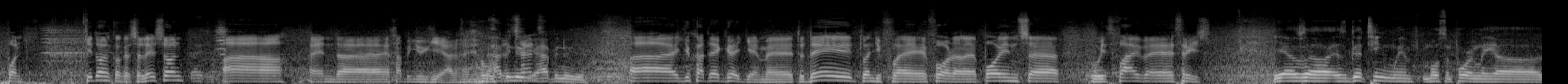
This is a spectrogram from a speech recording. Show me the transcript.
Λοιπόν, Keaton, congratulations. Uh, and uh, Happy New Year. happy New. Year, Happy New Year. Uh, you had a great game eh, today, 24 points with five threes. Yeah, it was, uh, it was, a good team win, most importantly. Uh,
